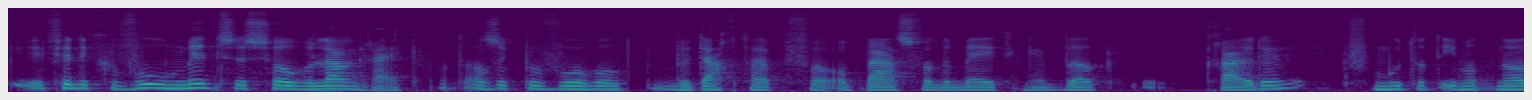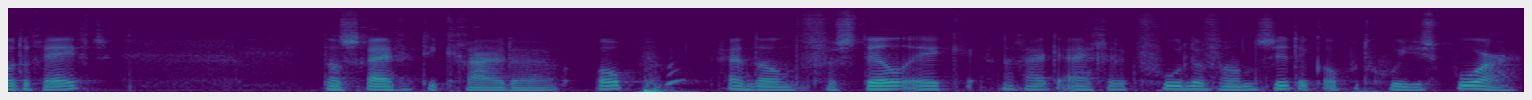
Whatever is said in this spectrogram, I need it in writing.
vind ik gevoel minstens zo belangrijk. Want als ik bijvoorbeeld bedacht heb op basis van de metingen welke kruiden ik vermoed dat iemand nodig heeft, dan schrijf ik die kruiden op en dan verstil ik en dan ga ik eigenlijk voelen van zit ik op het goede spoor?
